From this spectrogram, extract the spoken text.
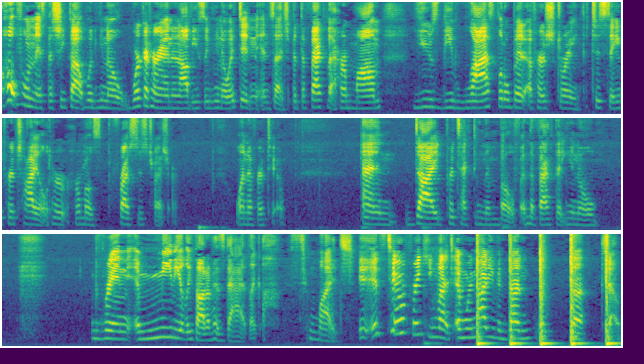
hopefulness that she thought would you know work at her end, and obviously you know it didn't and such. But the fact that her mom use the last little bit of her strength to save her child, her her most precious treasure, one of her two, and died protecting them both. And the fact that you know, Rin immediately thought of his dad, like, oh, it's too much. It, it's too freaking much, and we're not even done with the show.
